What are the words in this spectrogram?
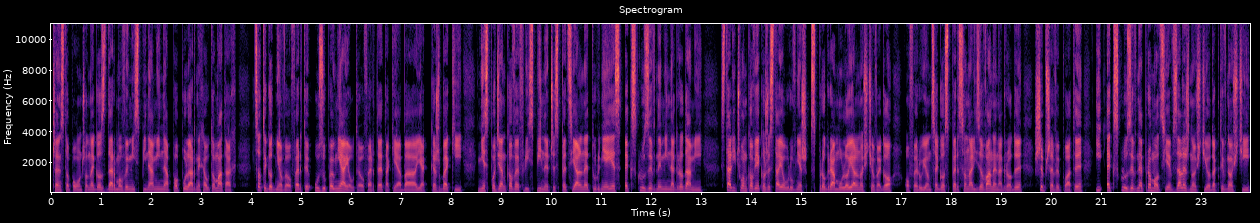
często połączonego z darmowymi spinami na popularnych automatach. Cotygodniowe oferty uzupełniają tę ofertę, takie aba jak cashbacki, niespodziankowe free spiny czy specjalne turnieje z ekskluzywnymi nagrodami. Stali członkowie korzystają również z programu lojalnościowego, oferującego spersonalizowane nagrody, szybsze wypłaty i ekskluzywne promocje w zależności od aktywności.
